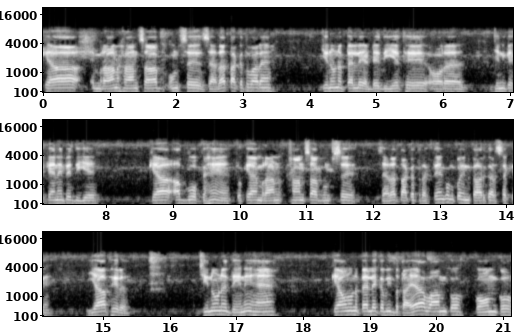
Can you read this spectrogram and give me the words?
क्या इमरान खान साहब उनसे ज़्यादा ताकतवर हैं, जिन्होंने पहले अड्डे दिए थे और जिनके कहने पे दिए, क्या अब वो कहें तो क्या इमरान खान साहब उनसे ज़्यादा ताकत रखते हैं कि उनको इनकार कर सकें? या फिर जिन्होंने देने हैं, क्या उन्होंने पहले कभी बताया आवाम को, कौम को,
